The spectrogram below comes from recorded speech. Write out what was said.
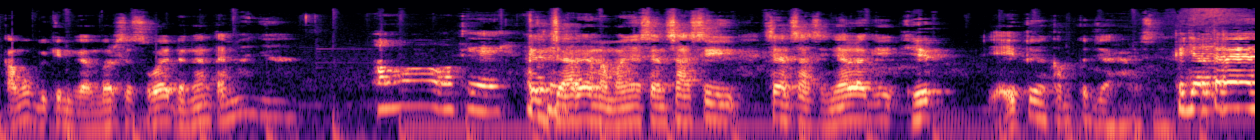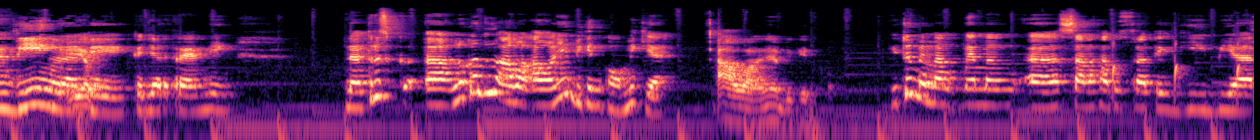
Kamu bikin gambar sesuai dengan temanya. Oh oke. Oke. Kejar yang namanya sensasi. Sensasinya lagi hit. Ya itu yang kamu kejar harusnya. Kejar trending berarti, kejar trending. Nah terus eh, lu kan dulu awal-awalnya bikin komik ya? Awalnya bikin Itu memang memang eh, salah satu strategi biar,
